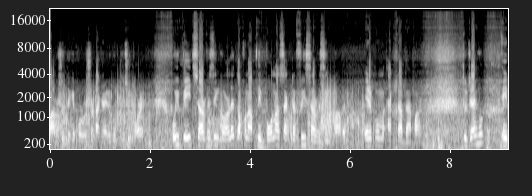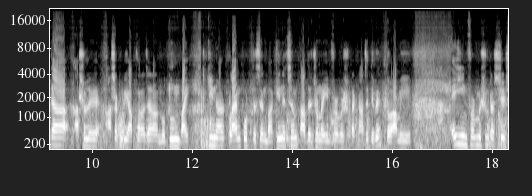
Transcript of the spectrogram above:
বারোশো থেকে পনেরোশো টাকা, এরকম কিছু পড়ে ওই পেড সার্ভিসিং করলে তখন আপনি বোনাস একটা ফ্রি সার্ভিসিং পাবেন। এরকম একটা ব্যাপার। তো যাই হোক, এটা আসলে আশা করি আপনারা যারা নতুন বাইক কেনার প্ল্যান করতেছেন বা কিনেছেন, তাদের জন্য ইনফরমেশনটা কাজে দিবে। তো আমি এই ইনফরমেশনটা শেষ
